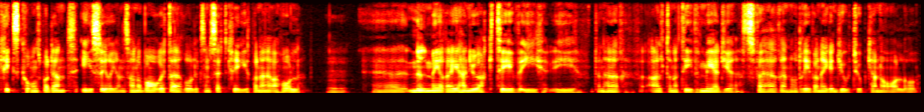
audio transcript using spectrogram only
krigskorrespondent i Syrien. Så han har varit där och liksom sett kriget på nära håll. Mm. Eh, numera är han ju aktiv i, i den här alternativmediesfären och driver en egen YouTube-kanal. Och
